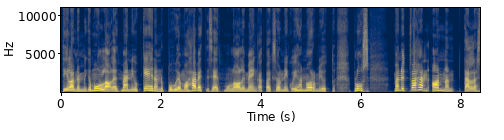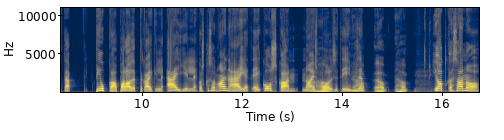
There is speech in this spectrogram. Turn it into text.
tilanne, mikä mulla oli, että mä en niinku kehdannut puhua ja mua hävetti se, että mulla oli menkat, vaikka se on niinku ihan normi juttu. Plus mä nyt vähän annan tällaista tiukkaa palautetta kaikille äijille, koska se on aina äijät, ei koskaan naispuoliset aha, ihmiset, aha, aha. jotka sanoo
